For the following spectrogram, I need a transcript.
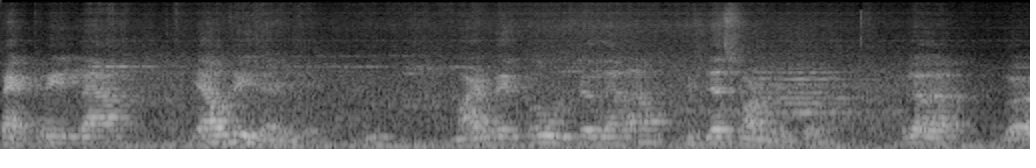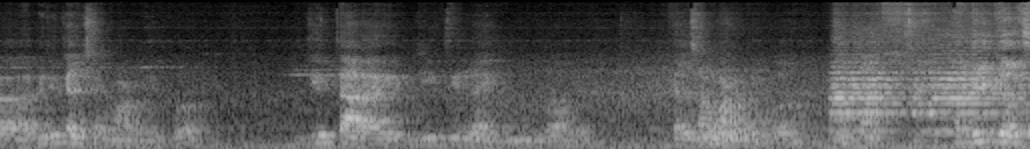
ಫ್ಯಾಕ್ಟ್ರಿ ಇಲ್ಲ, ಯಾವುದೂ ಇಲ್ಲ ಇಲ್ಲಿ. ಮಾಡಬೇಕು, ಉದ್ಯೋಗನ ಬಿಸ್ನೆಸ್ ಮಾಡಬೇಕು, ಇಲ್ಲ ಅಗ್ರಿಕಲ್ಚರ್ ಮಾಡಬೇಕು. ಜೀತಾರಾಗಿ, ಜೀತಿಲ್ಲ ಈಗ ಮುಂದೆ ಕೆಲಸ ಮಾಡಬೇಕು. ಅಗ್ರಿ ಕೆಲಸ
